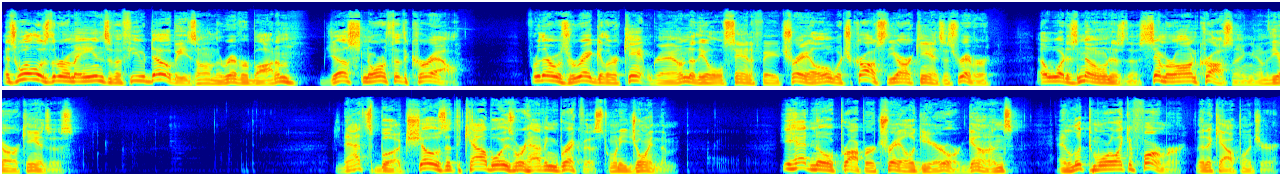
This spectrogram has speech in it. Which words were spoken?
as well as the remains of a few dobies on the river bottom just north of the corral, for there was a regular campground of the old Santa Fe Trail which crossed the Arkansas River at what is known as the Cimarron Crossing of the Arkansas. Nat's book shows that the cowboys were having breakfast when he joined them. He had no proper trail gear or guns and looked more like a farmer than a cowpuncher.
